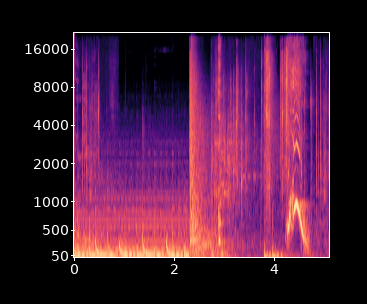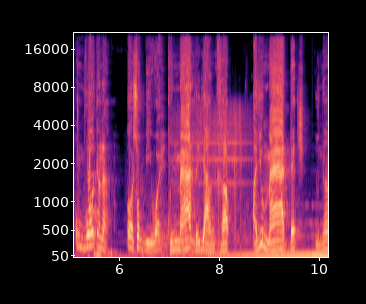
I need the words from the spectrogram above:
ลองยิงดิอุ๊บว้าวมันเวิร์กกันอะโอ้โชคดีเว้ยคุณแมดหรือยังครับ Are you mad bitch ดูหน้า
